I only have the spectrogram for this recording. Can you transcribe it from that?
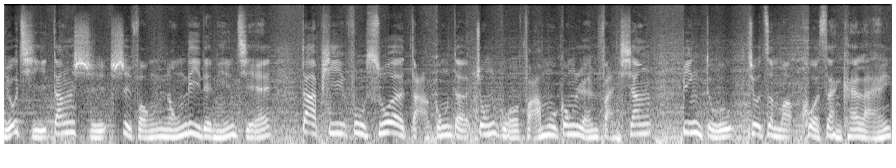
尤其当时适逢农历的年节，大批赴苏俄打工的中国伐木工人返乡，病毒就这么扩散开来。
